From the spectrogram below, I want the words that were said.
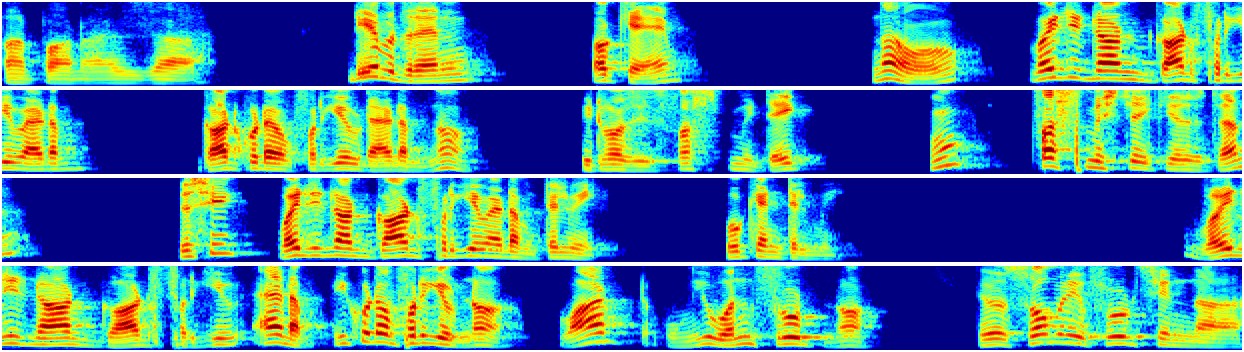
upon us. Dear brethren, okay. Now, why did not God forgive Adam? God could have forgiven Adam, no? It was his first mistake. Hmm? First mistake he has done. You see, why did not God forgive Adam? Tell me. Who can tell me? Why did not God forgive Adam? He could have forgiven, no? What? Only one fruit, no? There were so many fruits in uh,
